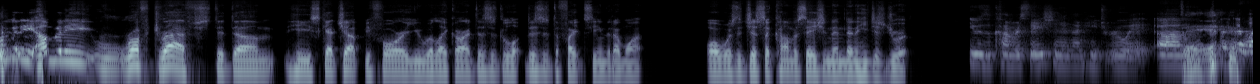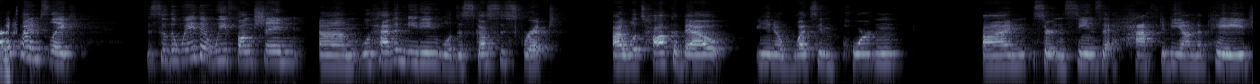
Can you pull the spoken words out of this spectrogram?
how many how many rough drafts did um he sketch up before you were like, all right, this is the this is the fight scene that I want, or was it just a conversation and then he just drew it? It was a conversation, and then he drew it. Um, a lot of times, like, so the way that we function, um, we'll have a meeting, we'll discuss the script. I will talk about, you know, what's important on certain scenes that have to be on the page.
